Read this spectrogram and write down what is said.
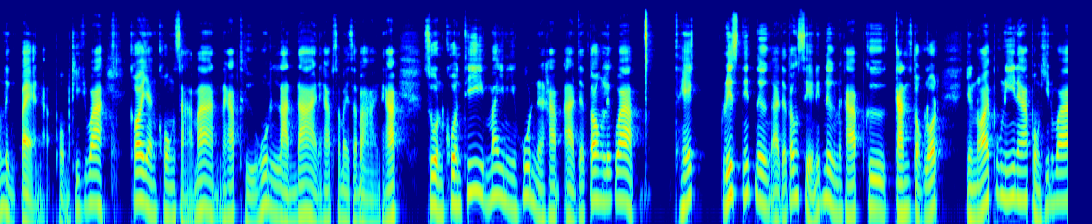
1218อะผมคิดว่าก็ยังคงสามารถนะครับถือหุ้นลันได้นะครับสบายๆนะครับ ส่วนคนที่ไม่มีหุ้นนะครับอาจจะต้องเรียกว่าเทค ริสนิดนึงอาจจะต้องเสี่ยงนิดนึงนะครับ คือการตกรถอย่างน้อยพรุ่งนี้นะครับผมคิดว่า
